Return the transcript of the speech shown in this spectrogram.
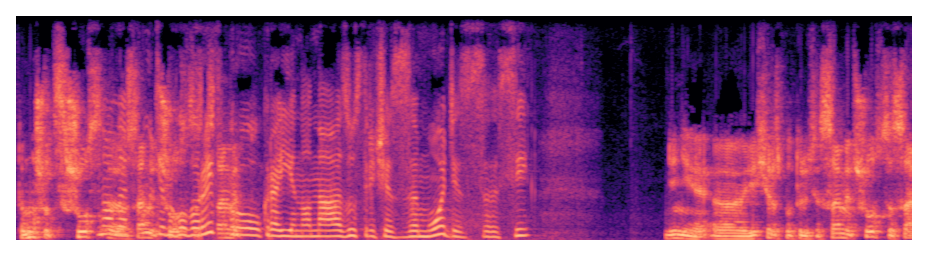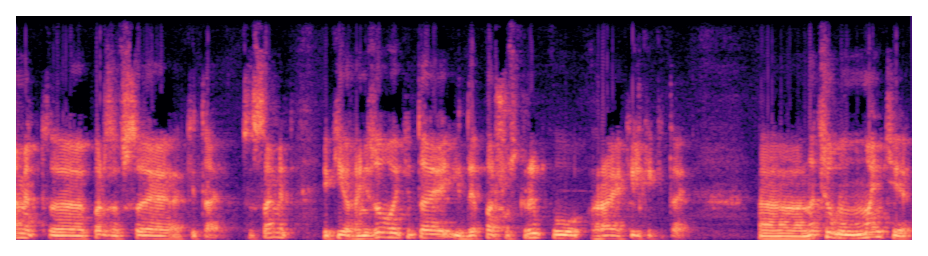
Тому що щось Ну але е, саміт Путін ШОС, говорив саміт- про Україну на зустрічі з моді з Сі. Ні, ні, я ще раз повторюся, саміт ШОС це саміт, перш за все, Китаю. Це саміт, який організовує Китай і де першу скрипку грає тільки Китай. На цьому моменті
